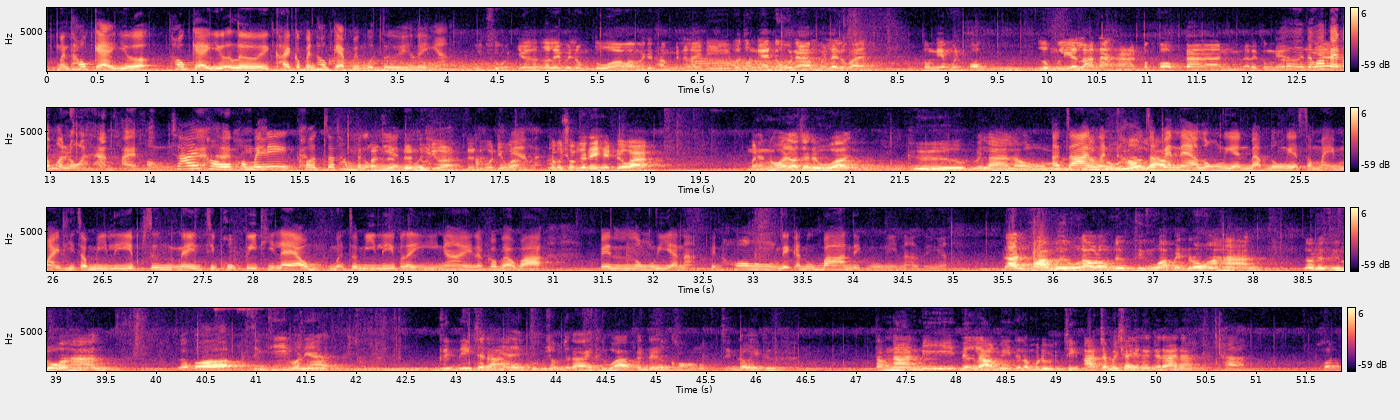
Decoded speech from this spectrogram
เหมือนเท่าแก่เยอะ เท่าแก่เยอะเลย ใครก็เป็นเท่าแก่ไปหมดเลยอะไรเงี้ยหุ้น ส่วนเยอะก็เลยไม่ลงตัวว่ามันจะทำเป็นอะไรดีเพราะตรงเนี้ยดูนะเหมือนอะไรรู้ไหมตรงเนี้ยเหมือนพวกโรงเรียนร้านอาหารประกอบการอะไรตรงเนี้ยเออแต่ว่าเป๊กก็เหมือนโรงอาหารขายของใช่เขาขยอหรเขาไม่ได้ให้ด็กเขาจะทำเป็นโรงเรียนเดินดูว้ยดีกว่าเดินดูดีกว่าเนี่ยค่ะท่านผู้ชมจะได้เห็นด้วยว่า มันอย่างน้อยเราจะดูว่า คือเวลาเราอาจารย์เหมือนเขารื่งจะวเป็นแนวโรงเรียนแบบโรงเรียนสมัยใหม่ที่จะมีลิฟต์ซึ่งใน 16 ปีที่แล้วเหมือนจะมีลิฟต์อะไรอย่างงี้ไง แล้วก็แบบว่า เป็นโรงเรียนอะเป็นห้องเด็กอนุบาลเด็กนู่นนี่นั่นอะไรเงี้ย ด้านขวามือของเราเรานึกถึงว่าเป็นโรงอาหาร เรานึกถึงโรงอาหาร แล้วก็สิ่งที่วันเนี้ยคลิปนี้จะได้คุณผู้ชมจะได้คือว่าเป็นเรื่องของสิ่งที่เราเห็นคือตำนานมีเรื่องราวมีแต่เรามาดูจริงๆอาจจะไม่ใช่อย่างนั้นก็ได้นะ ค่ะ เพราะ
